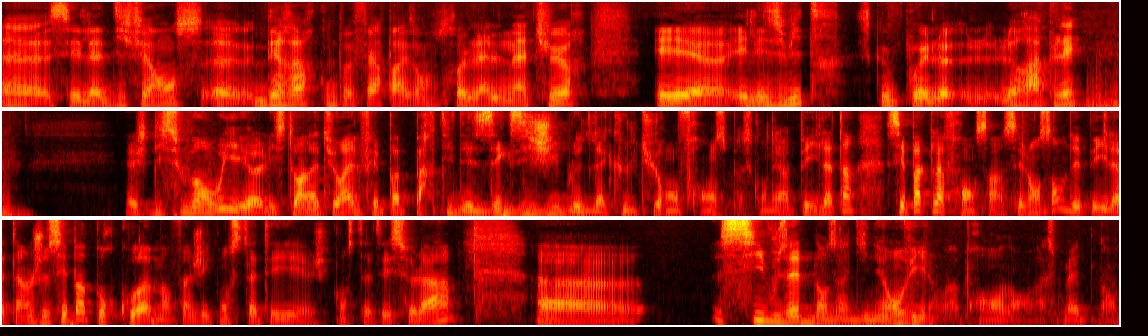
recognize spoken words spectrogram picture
euh, c'est la différence euh, d'erreur qu'on peut faire, par exemple, entre la nature et, euh, et les huîtres. Est-ce que vous pouvez le, le rappeler? Je dis souvent, oui, l'histoire naturelle fait pas partie des exigibles de la culture en France parce qu'on est un pays latin. C'est pas que la France, hein, c'est l'ensemble des pays latins. Je sais pas pourquoi, mais enfin j'ai constaté, j'ai constaté cela. Si vous êtes dans un dîner en ville, on va prendre, se mettre dans,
